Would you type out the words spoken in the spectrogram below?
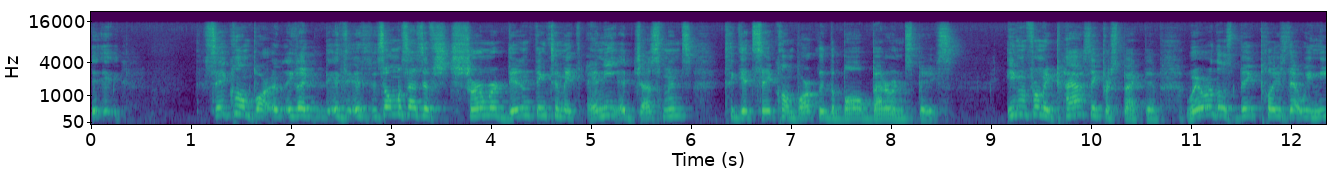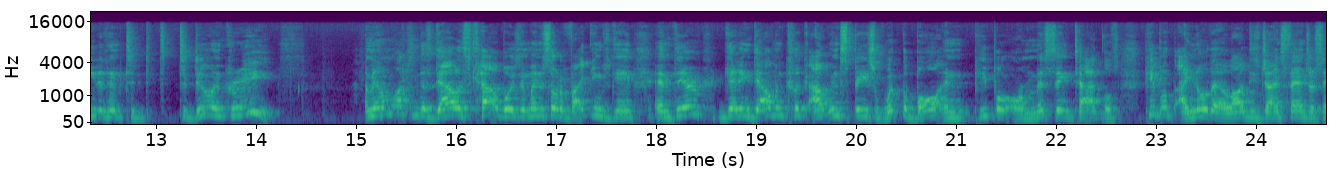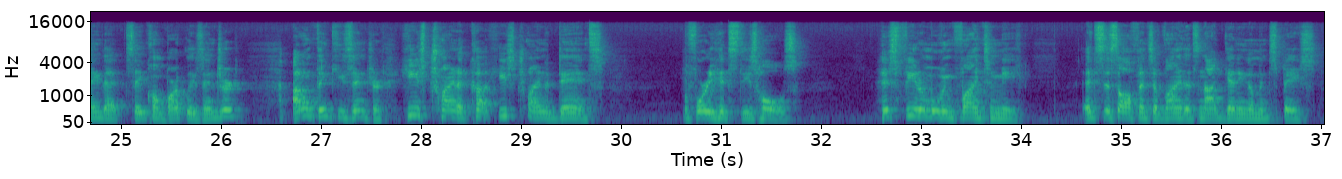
It, Saquon Bar, like it's, it's almost as if Shurmur didn't think to make any adjustments to get Saquon Barkley the ball better in space. Even from a passing perspective, where were those big plays that we needed him to to do and create? I mean, I'm watching this Dallas Cowboys and Minnesota Vikings game, and they're getting Dalvin Cook out in space with the ball, and people are missing tackles. People, I know that a lot of these Giants fans are saying that Saquon Barkley's injured. I don't think he's injured. He's trying to cut. He's trying to dance before he hits these holes. His feet are moving fine to me. It's this offensive line that's not getting him in space.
